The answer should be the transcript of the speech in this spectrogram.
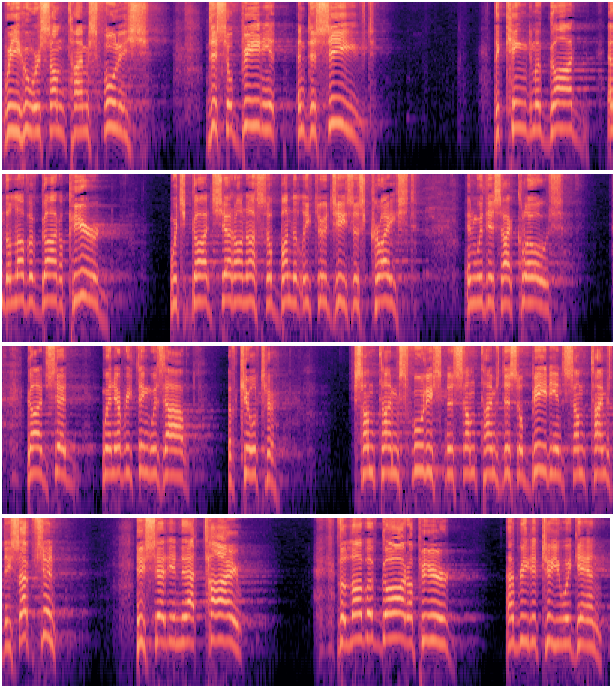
We who were sometimes foolish, disobedient, and deceived. The kingdom of God and the love of God appeared, which God shed on us abundantly through Jesus Christ. And with this I close. God said, when everything was out of kilter, sometimes foolishness, sometimes disobedience, sometimes deception, He said, in that time, the love of God appeared. I read it to you again.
